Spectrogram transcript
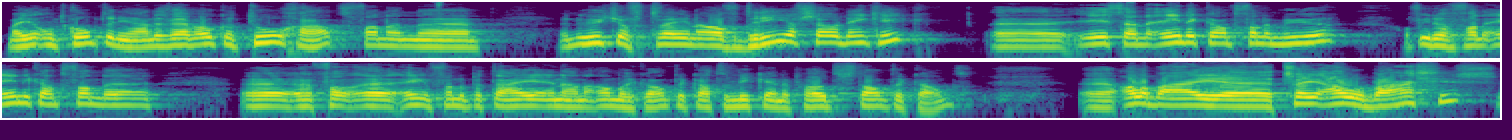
Maar je ontkomt er niet aan. Dus we hebben ook een tour gehad van een, een uurtje of tweeënhalf, drie of zo, denk ik. Uh, eerst aan de ene kant van de muur, of in ieder geval aan de ene kant van de, uh, van, een van de partijen en aan de andere kant, de katholieke en de protestante kant. allebei twee oude baasjes,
